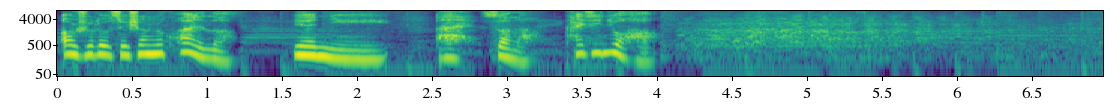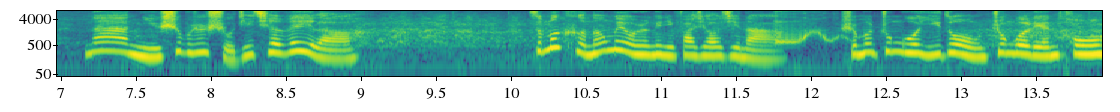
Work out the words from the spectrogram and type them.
二十六岁生日快乐，愿你……哎，算了，开心就好。那你是不是手机欠位了？”怎么可能没有人给你发消息呢？什么中国移动、中国联通，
